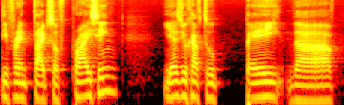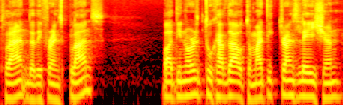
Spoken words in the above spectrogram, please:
different types of pricing. Yes, you have to pay the plan, the different plans, but in order to have the automatic translation,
